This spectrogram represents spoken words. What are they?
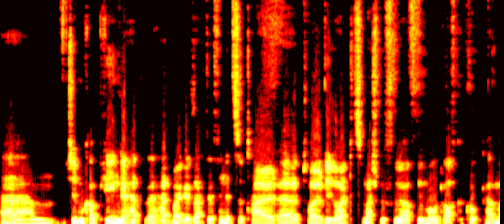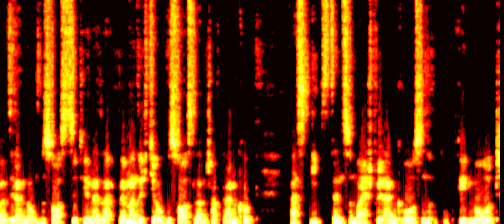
ähm, Jim Coplin, der hat, hat mal gesagt, er findet es total äh, toll, wie Leute zum Beispiel früher auf Remote drauf geguckt haben, weil sie dann Open Source zitieren. Er sagt, wenn man sich die Open Source Landschaft anguckt, was gibt's denn zum Beispiel an großen Remote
